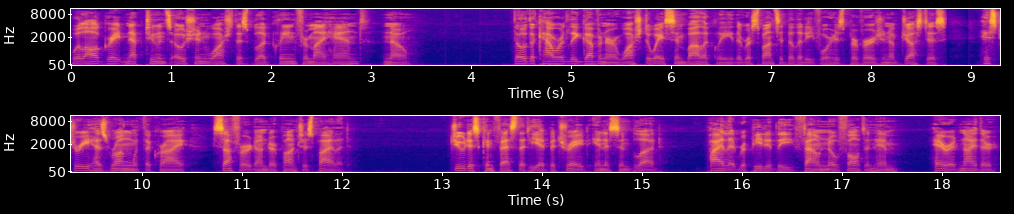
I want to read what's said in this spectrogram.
Will all great Neptune's ocean wash this blood clean from my hand? No. Though the cowardly governor washed away symbolically the responsibility for his perversion of justice, history has rung with the cry, suffered under Pontius Pilate. Judas confessed that he had betrayed innocent blood. Pilate repeatedly found no fault in him, Herod neither.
